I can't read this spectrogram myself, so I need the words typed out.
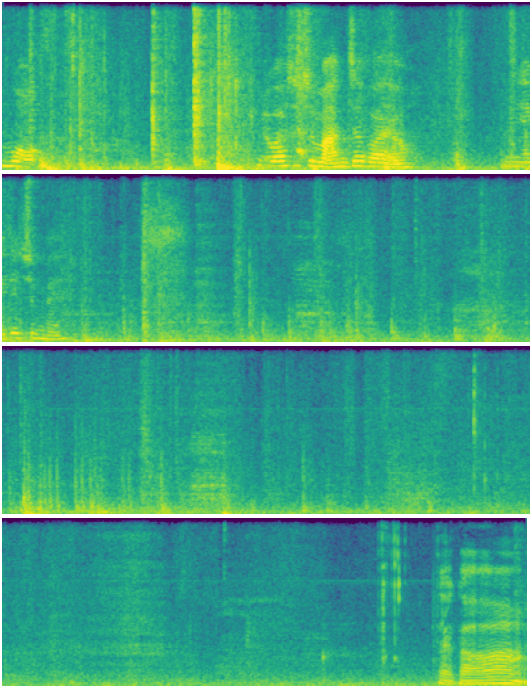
어머, 이리 와서 좀 앉아봐요. 얘기 좀 해. 내가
